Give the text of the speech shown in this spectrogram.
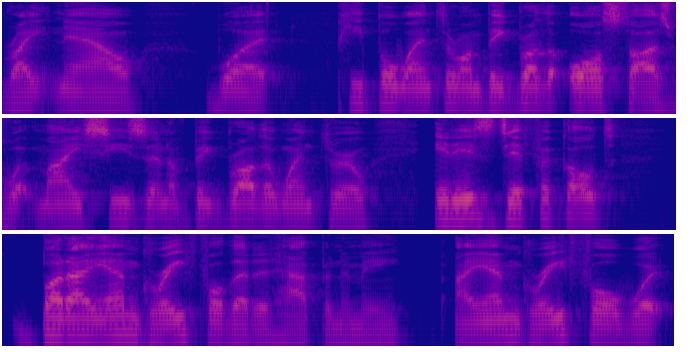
right now, what people went through on Big Brother All Stars, what my season of Big Brother went through, it is difficult, but I am grateful that it happened to me. I am grateful what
